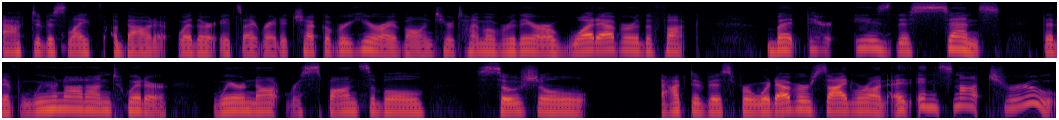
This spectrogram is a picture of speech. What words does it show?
activist life about it, whether it's I write a check over here, I volunteer time over there, or whatever the fuck. But there is this sense that if we're not on Twitter, we're not responsible social activists for whatever side we're on. And it's not true.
